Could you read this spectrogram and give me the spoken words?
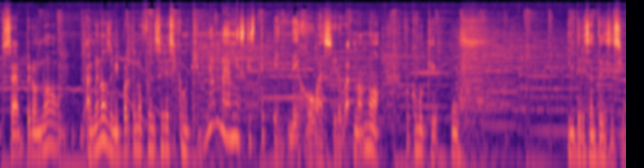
O sea, pero no, al menos de mi parte no fue en serio, así como que, no mames, que este pendejo va a ser No, no, fue como que, uff, interesante decisión.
